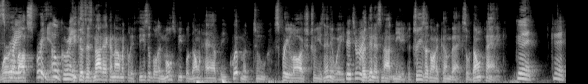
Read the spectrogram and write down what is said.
worry Spray. about spraying. Oh, great. Because it's not economically feasible, and most people don't have the equipment to spray large trees anyway. That's right. But then it's not needed. The trees are going to come back, so don't panic. Good, good.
